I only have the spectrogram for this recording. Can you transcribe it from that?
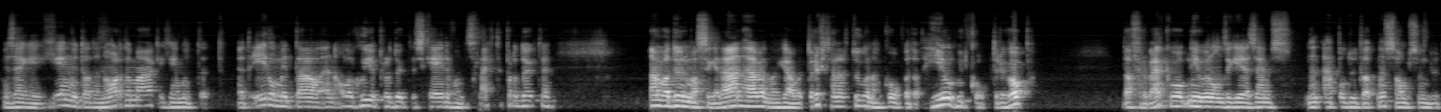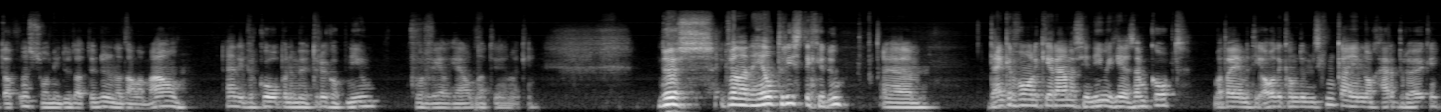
We zeggen, jij moet dat in orde maken, jij moet het, het edelmetaal en alle goede producten scheiden van de slechte producten. En wat doen als ze gedaan hebben? Dan gaan we terug naar naartoe en dan kopen we dat heel goedkoop terug op. Dat verwerken we opnieuw in onze gsm's. Een Apple doet dat, een Samsung doet dat, een Sony doet dat, die doen dat allemaal. En die verkopen hem nu terug opnieuw, voor veel geld natuurlijk. Dus, ik vind dat een heel triestig gedoe. Um, denk er volgende keer aan als je een nieuwe gsm koopt, wat je met die oude kan doen. Misschien kan je hem nog herbruiken,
